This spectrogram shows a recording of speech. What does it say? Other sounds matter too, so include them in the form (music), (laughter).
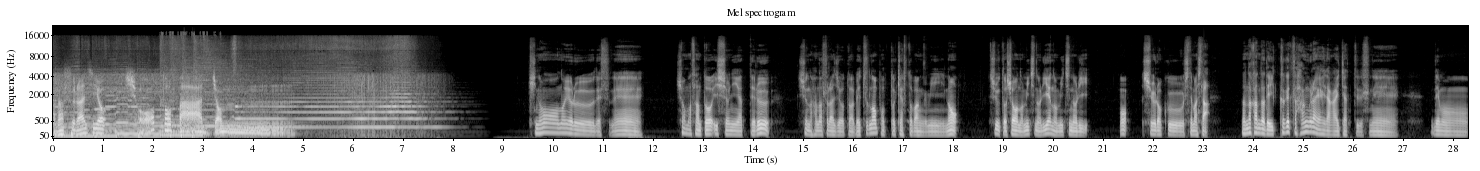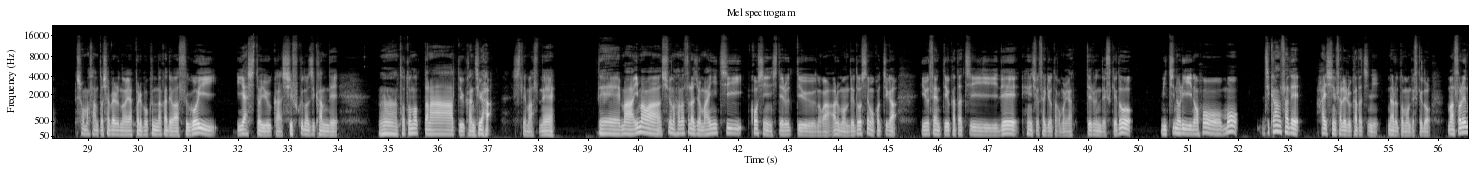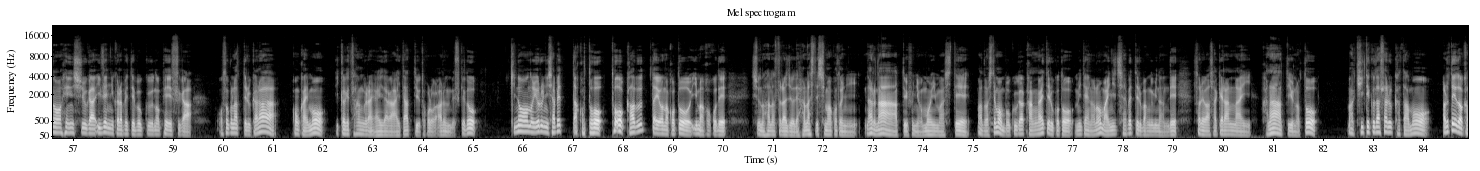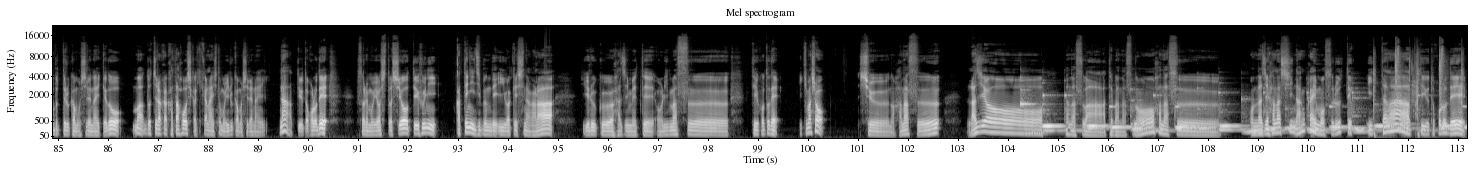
話すラジオショートバージョン昨日の夜ですね、しょうまさんと一緒にやってる週の話すラジオとは別のポッドキャスト番組の週とショーの道のりへの道のりを収録してました。なんだかんだで1ヶ月半ぐらい間が空いちゃってですね。でも、しょうまさんと喋るのはやっぱり僕の中ではすごい癒しというか至福の時間で、うん、整ったなーっていう感じが (laughs) してますね。で、まあ今は週の話すラジオ毎日更新してるっていうのがあるもんで、どうしてもこっちが優先っていう形で編集作業とかもやってるんですけど、道のりの方も時間差で配信される形になると思うんですけど、まあそれの編集が以前に比べて僕のペースが遅くなってるから、今回も1ヶ月半ぐらい間が空いたっていうところがあるんですけど、昨日の夜に喋ったことと被ったようなことを今ここで週の話すラジオで話してしまうことになるなーっていうふうに思いまして、まあどうしても僕が考えてることみたいなのを毎日喋ってる番組なんで、それは避けらんないかなーっていうのと、まあ聞いてくださる方も、ある程度は被ってるかもしれないけど、まあどちらか片方しか聞かない人もいるかもしれないなっていうところで、それも良しとしようっていうふうに勝手に自分で言い訳しながら、ゆるく始めております。っていうことで、行きましょう。週の話す、ラジオ話すは手放すの話す。同じ話何回もするって言ったなーっていうところで、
